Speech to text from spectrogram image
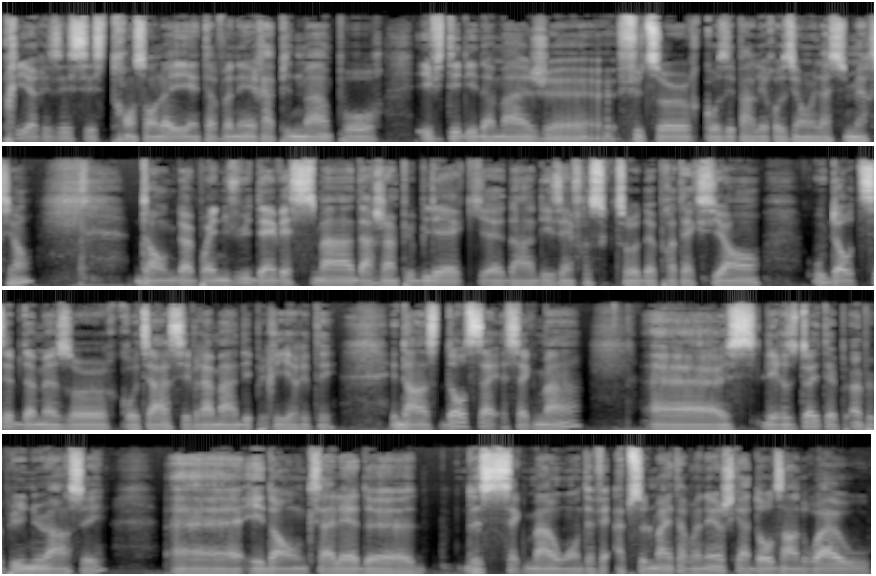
prioriser ces tronçons-là et intervenir rapidement pour éviter des dommages futurs causés par l'érosion et la submersion. Donc, d'un point de vue d'investissement d'argent public euh, dans des infrastructures de protection ou d'autres types de mesures côtières, c'est vraiment des priorités. Et dans d'autres segments, euh, les résultats étaient un peu plus nuancés. Euh, et donc, ça allait de, de segments où on devait absolument intervenir jusqu'à d'autres endroits où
